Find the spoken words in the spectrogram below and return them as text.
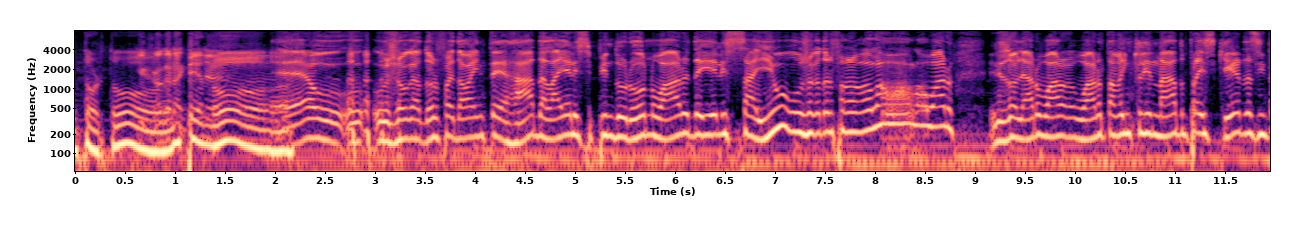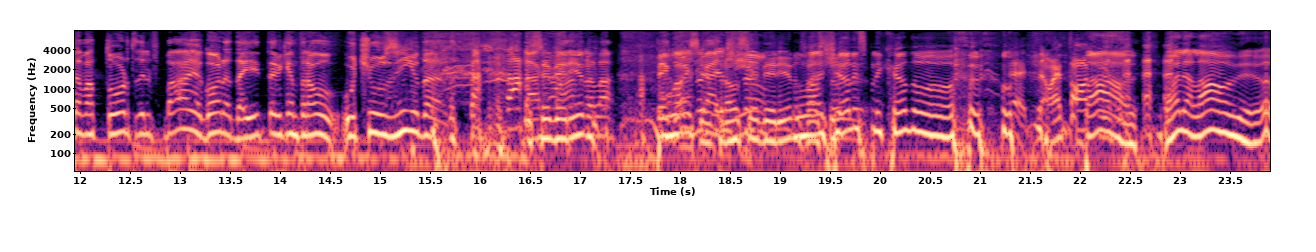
entortou, empenou? Né? É, o, o, o, jogador foi dar uma enterrada lá e ele se pendurou no aro e daí ele saiu, o jogador falou: "Olha lá, olha lá o aro". Eles olharam o aro, o aro tava inclinado para esquerda assim, tava torto, ele, ah, agora daí teve que entrar o, o tiozinho da, da, da Severino lá Pegou a escadinha. O Severino o Machano explicando. É, não é top. Né? olha lá, meu.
